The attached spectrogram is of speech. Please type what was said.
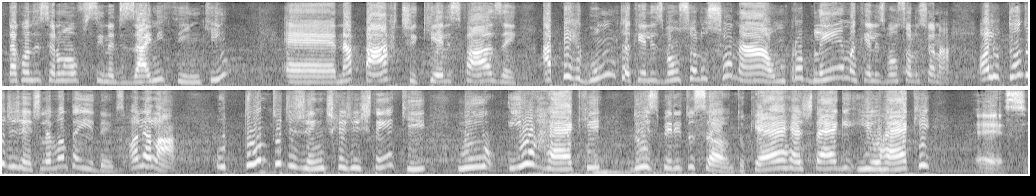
está acontecendo uma oficina Design Thinking. é, na parte que eles fazem a pergunta que eles vão solucionar, um problema que eles vão solucionar. Olha o tanto de gente, levanta aí, Davis, olha lá. O tanto de gente que a gente tem aqui no IUREC do Espírito Santo, que é hashtag IUREC S.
